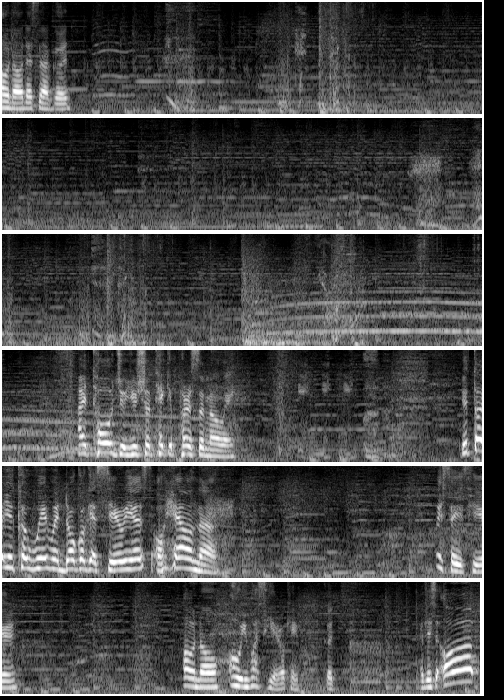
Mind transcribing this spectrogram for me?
Oh no, that's not good. I told you, you should take it personally. You thought you could win when Doggo gets serious? Oh hell no. Nah. say says here. Oh no. Oh, he was here. Okay, good. I just up,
